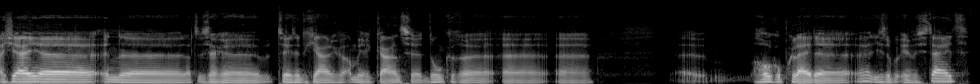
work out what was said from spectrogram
Als jij eh, een, eh, laten we zeggen, 22-jarige Amerikaanse, donkere, eh, hoogopgeleide, die zit op universiteit.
